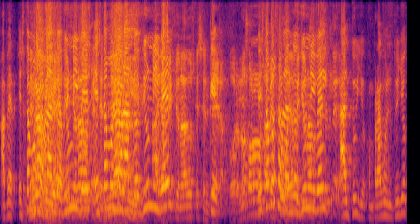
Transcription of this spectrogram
A ver, estamos Nadie. hablando de un nivel, que estamos enteran. hablando de un Hay nivel, aficionados que se enteran, Foro. No solo lo estamos sabes tú, hay hablando de un que nivel al tuyo, comparado con el tuyo,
